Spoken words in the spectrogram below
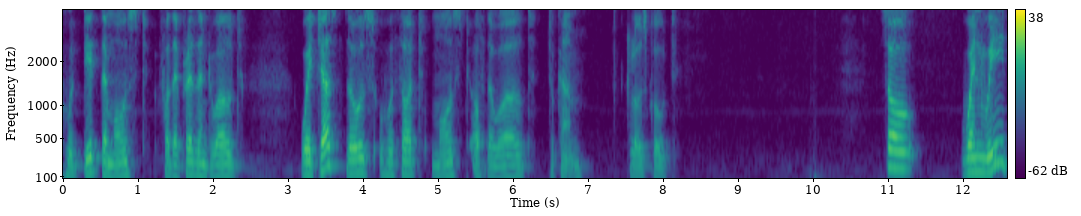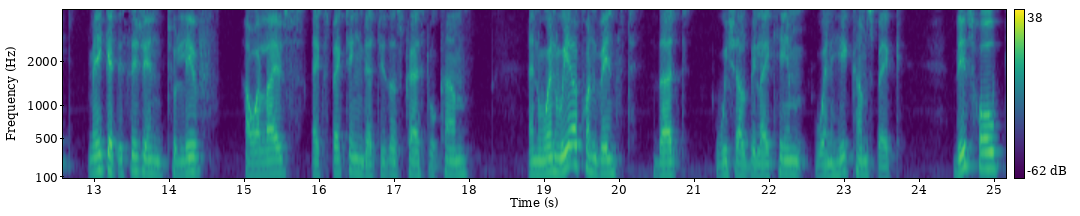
who did the most for the present world were just those who thought most of the world to come. Close quote. So, when we make a decision to live our lives expecting that Jesus Christ will come, and when we are convinced that we shall be like him when he comes back, this hope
